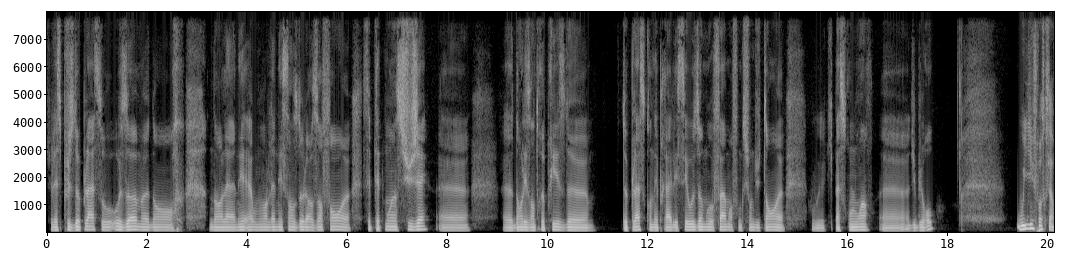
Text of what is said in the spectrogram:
Tu laisses plus de place aux, aux hommes dans dans la au moment de la naissance de leurs enfants, euh, c'est peut-être moins un sujet euh, dans les entreprises de de place qu'on est prêt à laisser aux hommes ou aux femmes en fonction du temps euh, qui passeront loin euh, du bureau Oui, je pense que ça,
